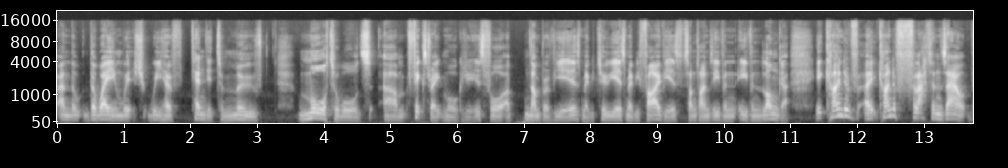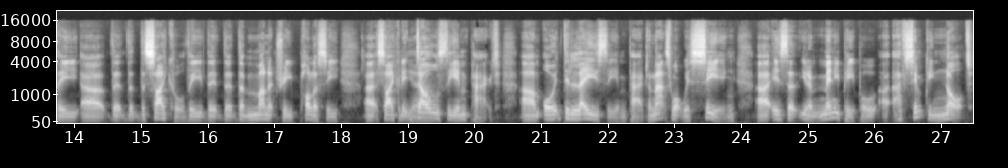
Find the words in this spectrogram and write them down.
and the the way in which we have tended to move more towards um, fixed rate mortgages for a number of years, maybe two years, maybe five years, sometimes even even longer. It kind of uh, it kind of flattens out the uh, the, the, the cycle, the, the the the monetary policy uh, cycle. It yeah. dulls the impact, um, or it delays the impact, and that's what we're seeing. Uh, is that you know many people uh, have simply not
